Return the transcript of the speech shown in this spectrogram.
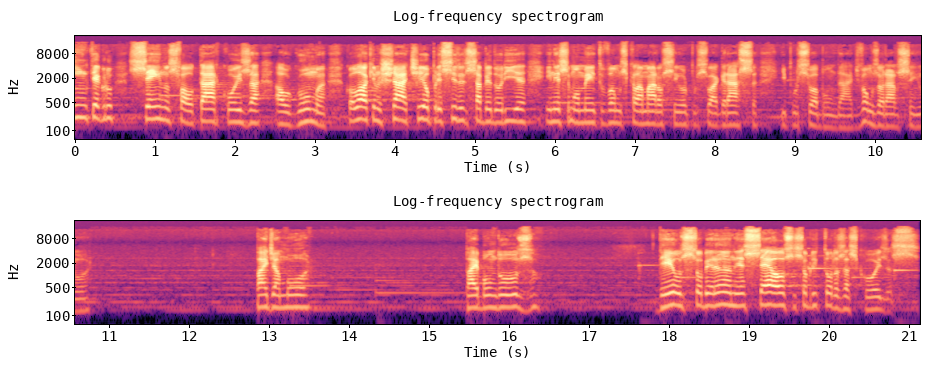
íntegro, sem nos faltar coisa alguma. Coloque no chat, eu preciso de sabedoria, e nesse momento vamos clamar ao Senhor por Sua graça e por Sua bondade. Vamos orar ao Senhor. Pai de amor, Pai bondoso, Deus soberano e excelso sobre todas as coisas.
